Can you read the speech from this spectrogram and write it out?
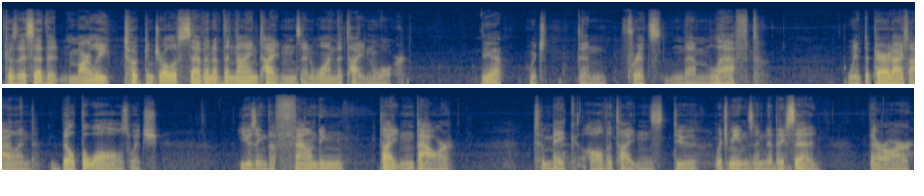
Because they said that Marley took control of seven of the nine Titans and won the Titan War. Yeah. Which then Fritz and them left, went to Paradise Island, built the walls, which using the founding Titan power to make all the Titans do, which means, and they said there are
